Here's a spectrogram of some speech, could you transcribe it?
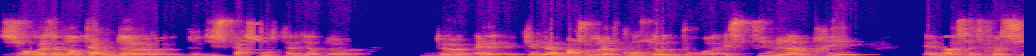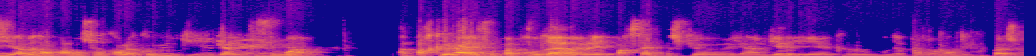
si on raisonne en termes de, dispersion, c'est-à-dire de, de, quelle est la marge de manœuvre qu'on se donne pour estimer un prix, et eh ben cette fois-ci, ah ben non, pardon, c'est encore la commune qui gagne plus ou moins. À part que là, il ne faut pas prendre les parcelles parce qu'il y a un biais lié qu'on n'a pas vraiment de découpage.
